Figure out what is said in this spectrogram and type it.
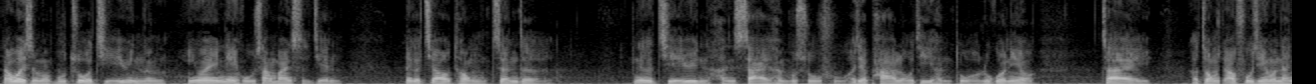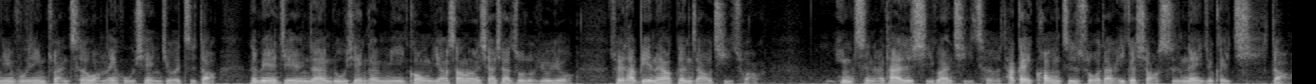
那为什么不坐捷运呢？因为内湖上班时间那个交通真的那个捷运很塞很不舒服，而且爬楼梯很多，如果你有在。呃中校附近或南京附近转车往内湖线，你就会知道那边的捷运站路线跟迷宫一样，上上下下左左右右，所以他变得要更早起床。因此呢，他还是习惯骑车，他可以控制说大概一个小时内就可以骑到。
